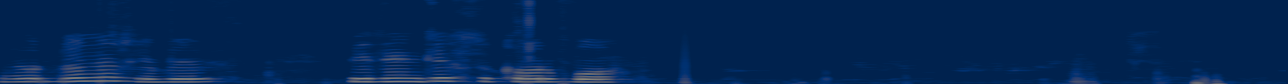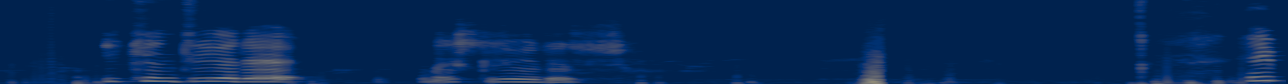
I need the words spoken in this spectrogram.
gördüğünüz gibi birinci skor bu. İkinci yere başlıyoruz. Hep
